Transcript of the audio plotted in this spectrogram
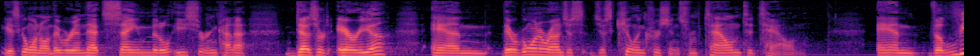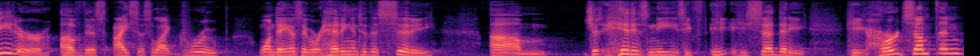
is going on. They were in that same Middle Eastern kind of desert area, and they were going around just, just killing Christians from town to town. And the leader of this ISIS like group, one day as they were heading into the city, um, just hit his knees. He, he, he said that he, he heard something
